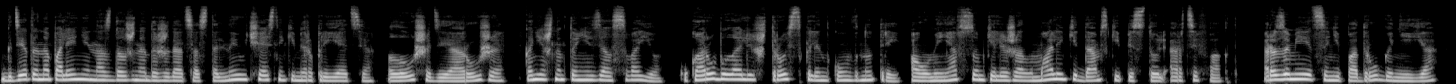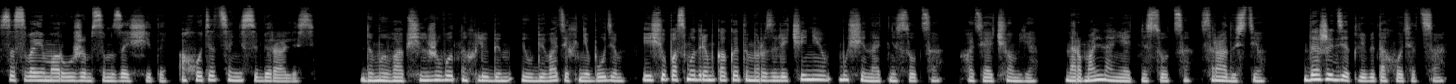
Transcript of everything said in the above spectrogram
Где-то на полене нас должны дожидаться остальные участники мероприятия, лошади и оружие. Конечно, кто не взял свое. У Кару была лишь трость с клинком внутри, а у меня в сумке лежал маленький дамский пистоль-артефакт. Разумеется, ни подруга, ни я со своим оружием самозащиты охотиться не собирались. Да мы вообще животных любим и убивать их не будем. Еще посмотрим, как к этому развлечению мужчины отнесутся. Хотя о чем я? Нормально они отнесутся, с радостью. Даже дед любит охотиться.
